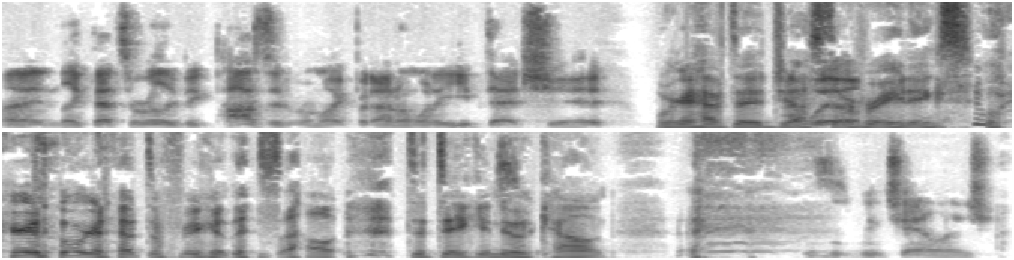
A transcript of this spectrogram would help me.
done, like that's a really big positive. I'm like, but I don't want to eat that shit. we're gonna have to adjust our ratings. We're gonna we're gonna have to figure this out to take into account. This is a big challenge.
